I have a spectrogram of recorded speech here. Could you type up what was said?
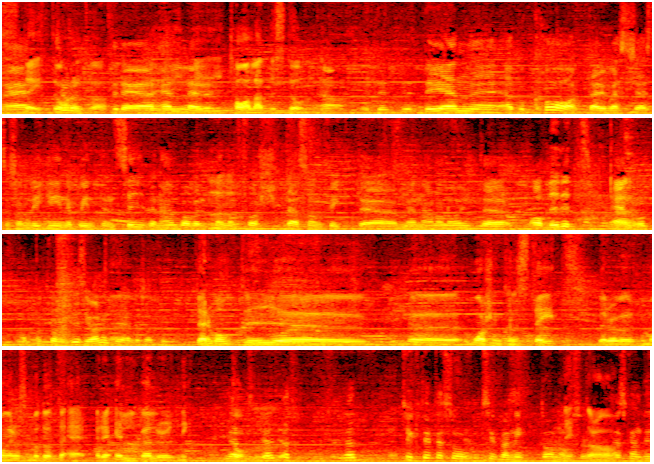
Nej, State. Det har tror inte, det heller. I, i talande stund. Ja, det, det, det är en eh, advokat där i Westchester som ligger inne på intensiven. Han var väl bland Mm. de första som fick det, men han har nog inte avlidit än. Och, förhoppningsvis gör han inte det heller. Så att, Däremot i eh, eh, Washington State, där är det hur många som har dött? Är är det 11 eller 19? jag, jag, jag, jag tyckte att jag såg siffran 19 också. 19, ja. Jag ska inte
